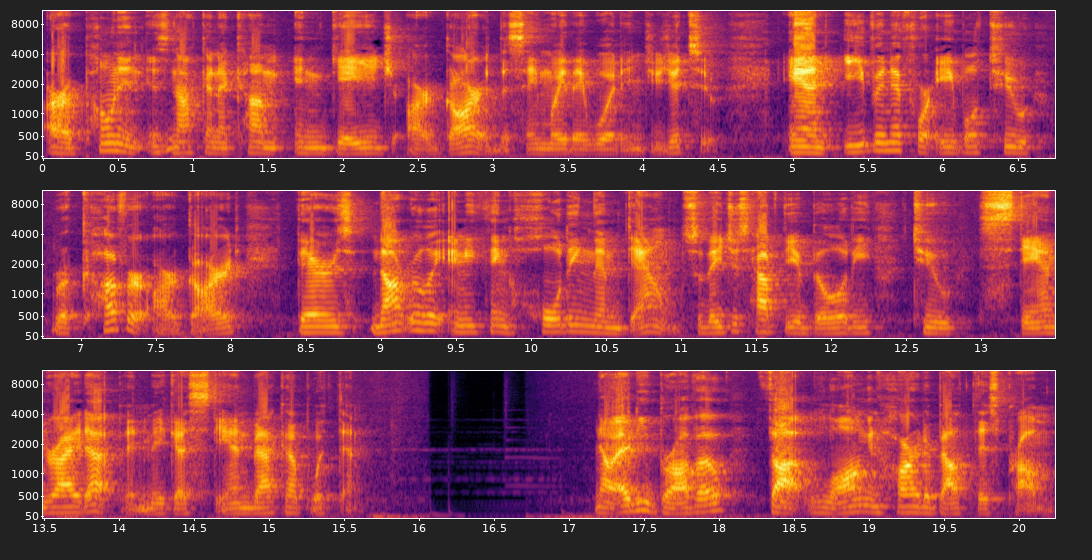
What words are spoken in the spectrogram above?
our opponent is not going to come engage our guard the same way they would in Jiu Jitsu. And even if we're able to recover our guard, there's not really anything holding them down. So they just have the ability to stand right up and make us stand back up with them. Now, Eddie Bravo thought long and hard about this problem,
